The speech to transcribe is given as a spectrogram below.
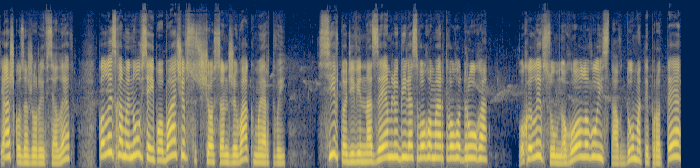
Тяжко зажурився лев, коли схаменувся і побачив, що Санживак мертвий. Сів тоді він на землю біля свого мертвого друга, похилив сумно голову і став думати про те,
